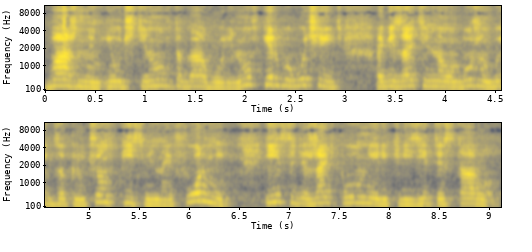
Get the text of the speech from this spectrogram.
важным и учтено в договоре? Ну, в первую очередь, обязательно он должен быть заключен в письменной форме и содержать полные реквизиты сторон.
